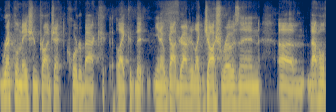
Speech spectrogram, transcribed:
reclamation project quarterback like that you know got drafted like Josh Rosen um, that whole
